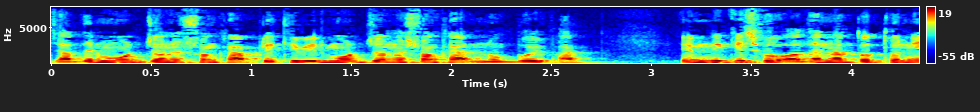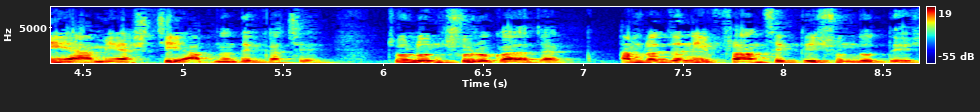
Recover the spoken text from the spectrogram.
যাদের মোট জনসংখ্যা পৃথিবীর মোট জনসংখ্যার নব্বই ভাগ। এমনি কিছু অজানা তথ্য নিয়ে আমি আসছি আপনাদের কাছে। চলুন শুরু করা যাক। আমরা জানি ফ্রান্স একটি সুন্দর দেশ।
